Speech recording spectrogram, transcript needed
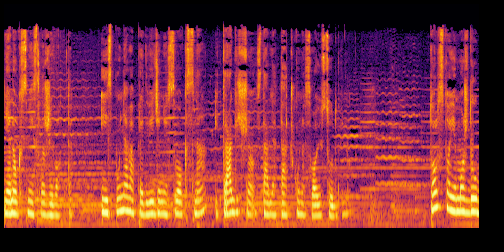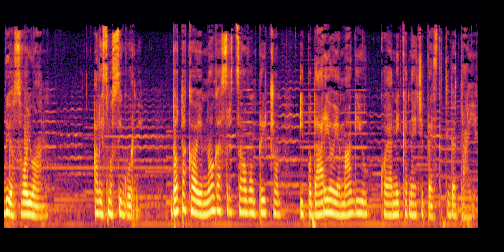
njenog smisla života i ispunjava predviđanje svog sna i tragično stavlja tačku na svoju sudbinu. Tolsto je možda ubio svoju Anu, ali smo sigurni. Dotakao je mnoga srca ovom pričom i podario je magiju koja nikad neće prestati da traje.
